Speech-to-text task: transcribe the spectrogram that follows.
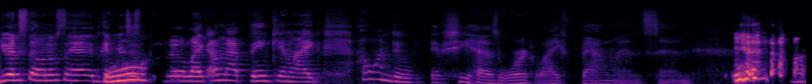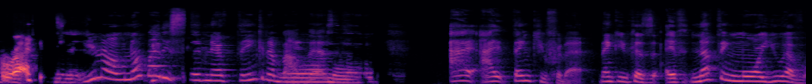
You understand what I'm saying? Can we just be? Like, I'm not thinking like, I wonder if she has work life balance and right. You know, nobody's sitting there thinking about Yeah, that. So I I thank you for that. Thank you because if nothing more, you have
